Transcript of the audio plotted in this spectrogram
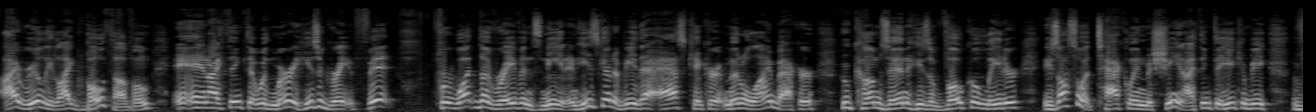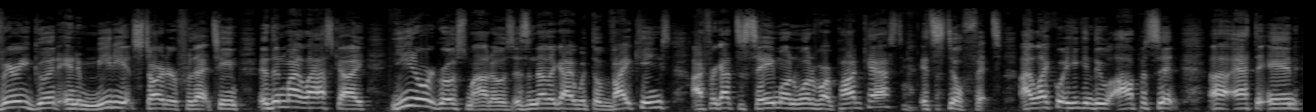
I really like both of them. And I think that with Murray, he's a great fit for what the Ravens need. And he's going to be that ass kicker at middle linebacker who comes in. He's a vocal leader. He's also a tackling machine. I think that he can be very good and immediate starter for that team. And then my last guy, Yetur Gross-Matos, is another guy with the Vikings. I forgot to say him on one of our podcasts. It still fits. I like what he can do opposite uh, at the end,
